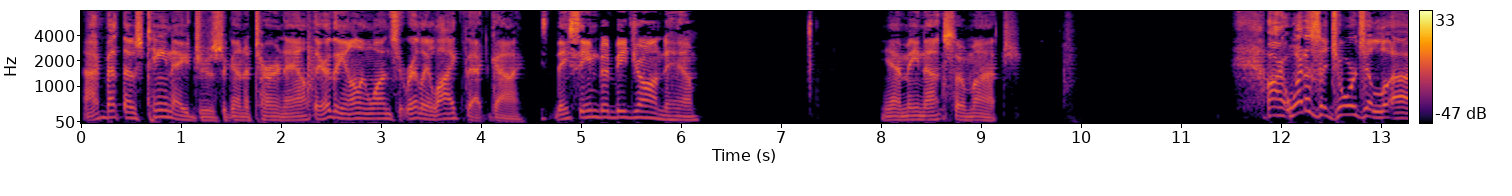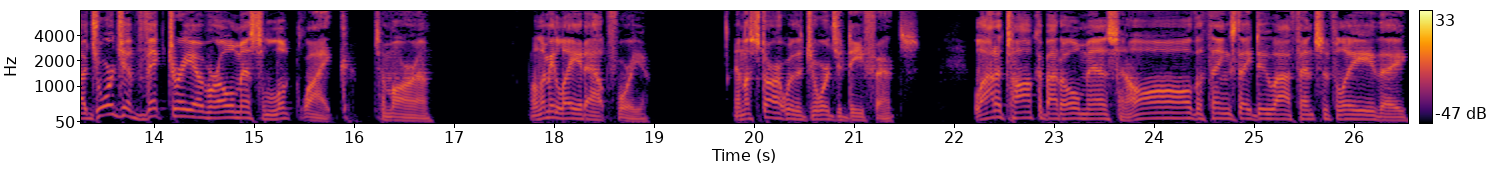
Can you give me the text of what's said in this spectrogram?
I bet those teenagers are going to turn out. They're the only ones that really like that guy. They seem to be drawn to him. Yeah, me not so much. All right, what does a Georgia uh, Georgia victory over Ole Miss look like tomorrow? Well, let me lay it out for you. And let's start with the Georgia defense. A lot of talk about Ole Miss and all the things they do offensively. They,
